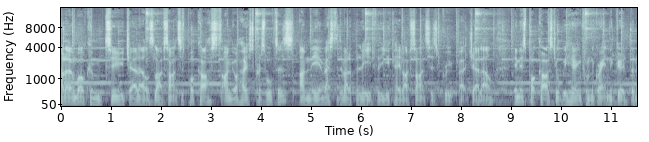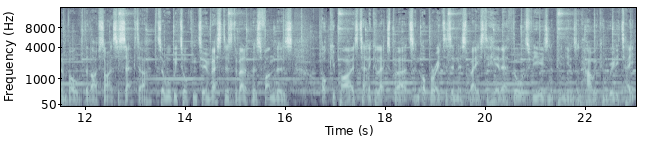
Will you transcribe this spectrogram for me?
Hello and welcome to JLL's Life Sciences podcast. I'm your host, Chris Walters. I'm the investor developer lead for the UK Life Sciences group at JLL. In this podcast, you'll be hearing from the great and the good that involve the life sciences sector. So we'll be talking to investors, developers, funders, occupiers, technical experts, and operators in this space to hear their thoughts, views, and opinions on how we can really take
